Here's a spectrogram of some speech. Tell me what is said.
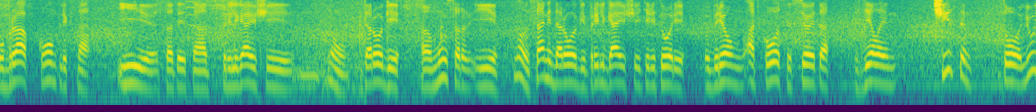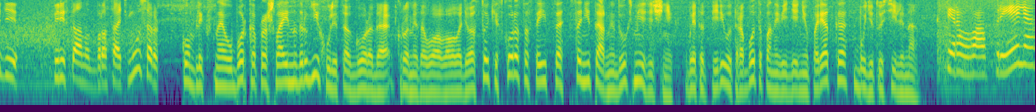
убрав комплексно и, соответственно, от прилегающей ну, к дороге э, мусор и ну, сами дороги, прилегающие территории, уберем откосы, все это сделаем чистым, то люди перестанут бросать мусор. Комплексная уборка прошла и на других улицах города. Кроме того, во Владивостоке скоро состоится санитарный двухмесячник. В этот период работа по наведению порядка будет усилена. 1 апреля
